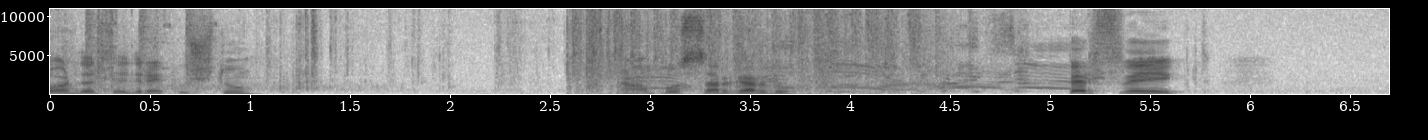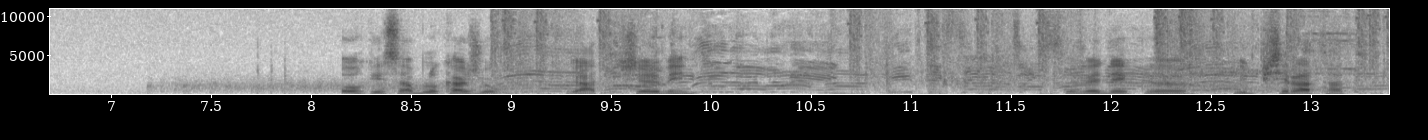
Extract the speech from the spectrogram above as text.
Ori dă-te dracu și tu. Am pus sargardul. Perfect. Ok, s-a blocat jocul. Gata, și revin. Reloading. Keep the crowds off. Se vede că e piratat.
